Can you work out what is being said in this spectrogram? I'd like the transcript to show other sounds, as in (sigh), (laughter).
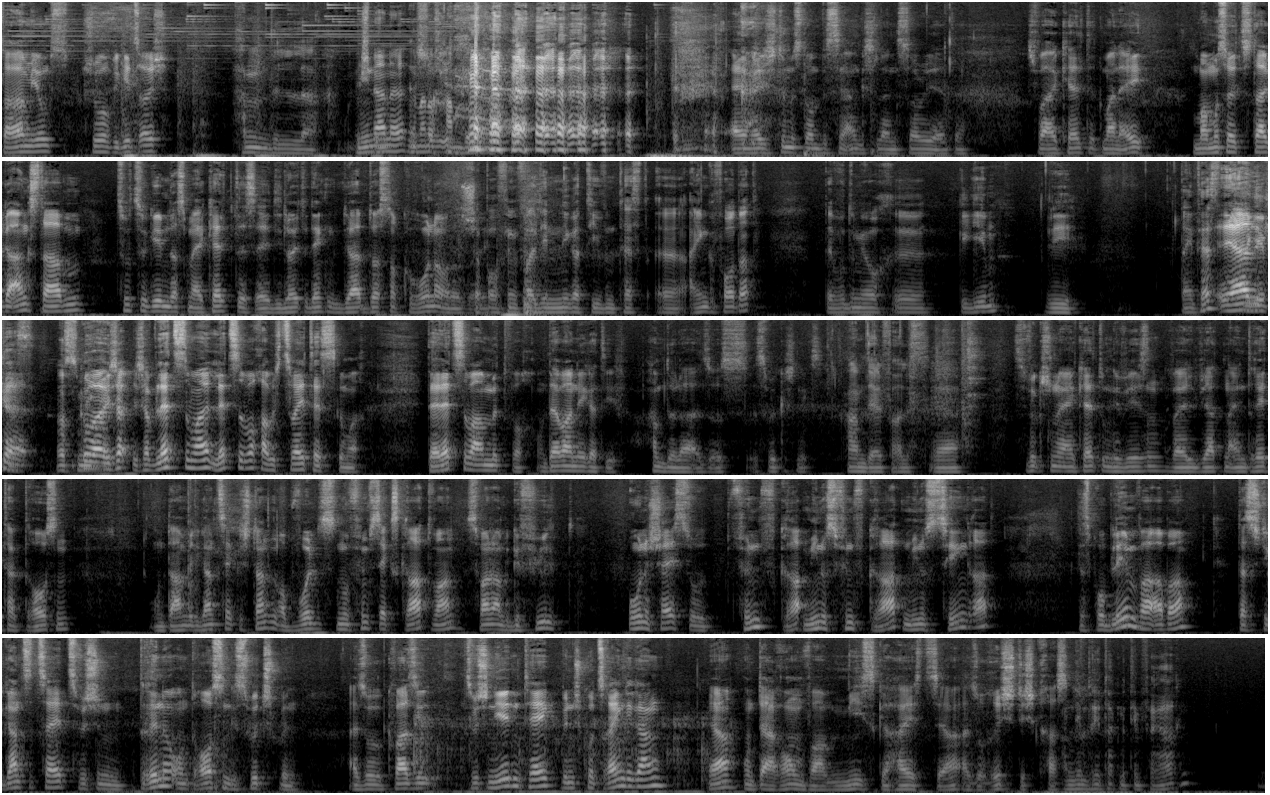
Salam Jungs, Schuh, wie geht's euch? Alhamdulillah. Mina, ne? Immer noch. Alhamdulillah. (laughs) Ey, meine Stimme ist noch ein bisschen angeschlagen, sorry, Alter. Ich war erkältet, Mann, ey. Man muss heutzutage Angst haben, zuzugeben, dass man erkältet ist, ey. Die Leute denken, du, du hast noch Corona oder Ich so. habe ey. auf jeden Fall den negativen Test äh, eingefordert. Der wurde mir auch äh, gegeben. Wie? Dein Test? Ja, Ergebnis. Guck mir mal, ich habe ich hab letzte Mal, letzte Woche habe ich zwei Tests gemacht. Der letzte war am Mittwoch und der war negativ. Alhamdulillah, also es ist wirklich nichts. HMDL für alles. Ja, es ist wirklich nur eine Erkältung gewesen, weil wir hatten einen Drehtag draußen und da haben wir die ganze Zeit gestanden, obwohl es nur 5, 6 Grad waren. Es waren aber gefühlt ohne Scheiß so 5 Grad, minus 5 Grad, minus 10 Grad. Das Problem war aber, dass ich die ganze Zeit zwischen drinnen und draußen geswitcht bin. Also quasi zwischen jedem Take bin ich kurz reingegangen, ja, und der Raum war mies geheizt, ja, also richtig krass. An dem Drehtag mit dem Ferrari?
